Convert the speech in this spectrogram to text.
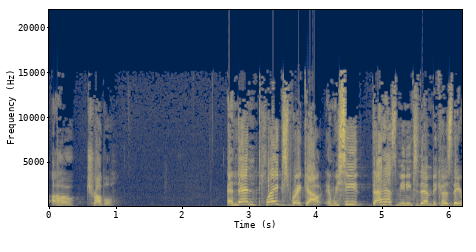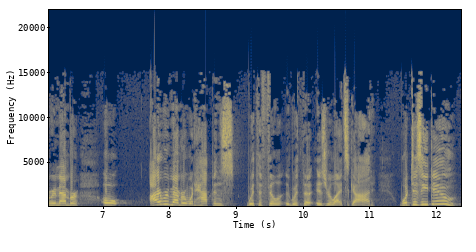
oh, trouble. And then plagues break out, and we see that has meaning to them because they remember, oh, I remember what happens with the, with the Israelites' God. What does he do?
